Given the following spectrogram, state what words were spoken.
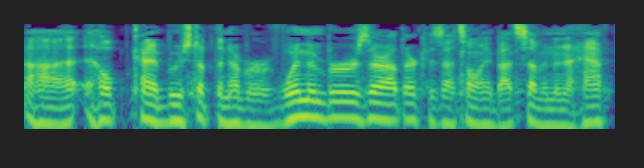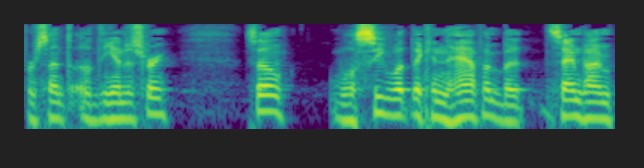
uh, help kind of boost up the number of women brewers that are out there because that's only about seven and a half percent of the industry. So we'll see what that can happen, but at the same time,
